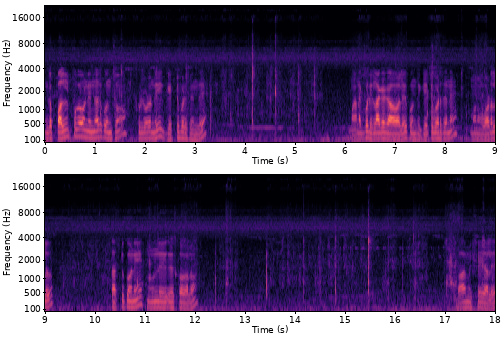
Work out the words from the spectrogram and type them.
ఇంకా పల్పుగా ఉండింది అది కొంచెం. ఇప్పుడు చూడండి గట్టి పడిపోయింది. మనకు కూడా ఇలాగే కావాలి. కొంచెం గట్టి పడితేనే మనం వడలు తట్టుకొని నూనెలో వేసుకోగలం. బాగా మిక్స్ చేయాలి.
